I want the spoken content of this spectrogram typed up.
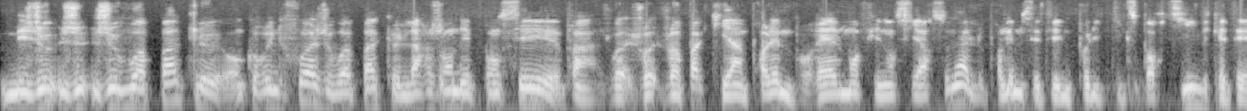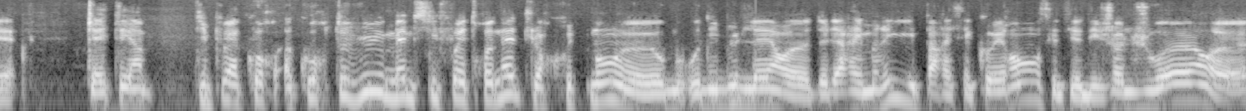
Mais je, je, vois pas que, encore une fois, je vois pas que l'argent dépensé, enfin, je vois, vois, pas qu'il y a un problème réellement financier Arsenal. Le problème, c'était une politique sportive qui a été un petit peu à, court, à courte vue, même s'il faut être honnête, le recrutement euh, au, début de l'ère de l'ère Emery, il paraissait cohérent. C'était des jeunes joueurs. Euh,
